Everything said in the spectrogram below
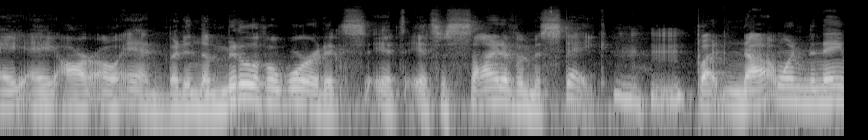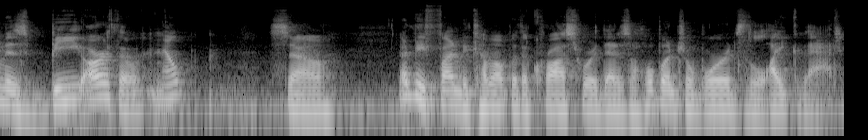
A A R O N, but in the middle of a word, it's it's it's a sign of a mistake Mm-hmm. but not when the name is Bea Arthur. Nope. So that'd be fun to come up with a crossword that has a whole bunch of words like that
